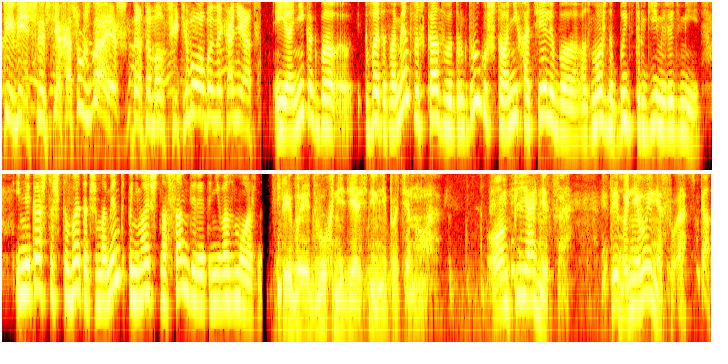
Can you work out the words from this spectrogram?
Ты вечно всех осуждаешь. Да замолчите вы оба, наконец! И они как бы в этот момент высказывают друг другу, что они хотели бы, возможно, быть другими людьми. И мне кажется, что в этот же момент понимают, что на самом деле это невозможно. Ты бы и двух недель с ним не протянула. Он пьяница. Ты бы не вынесла. А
